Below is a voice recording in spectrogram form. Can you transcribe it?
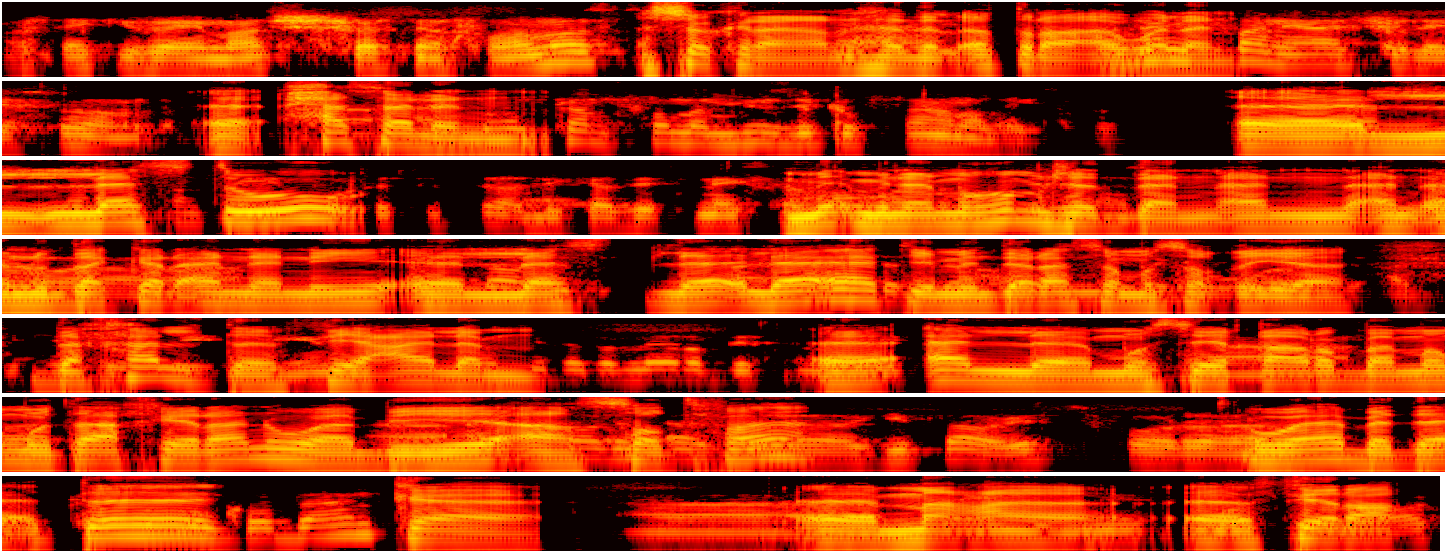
Well, Thank you very much, first and foremost. شكرا على هذا الإطراء أولا آه، حسنا آه، لست من المهم. جدا أن أن أن نذكر أنني لست لا, آتي من دراسة موسيقية دخلت في عالم آه، الموسيقى ربما متأخرا وبالصدفة وبدأت ك آه، مع آه، فرق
